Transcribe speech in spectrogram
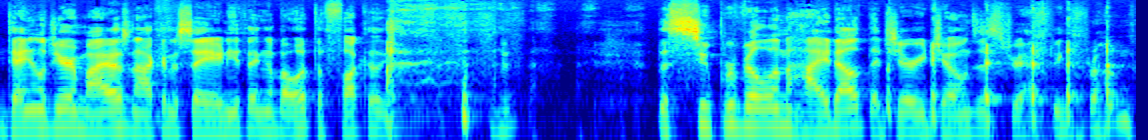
Daniel Jeremiah is not going to say anything about what the fuck. Like, the supervillain hideout that Jerry Jones is drafting from.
